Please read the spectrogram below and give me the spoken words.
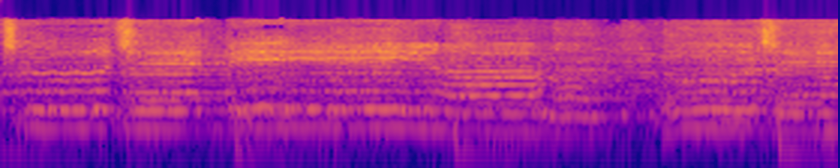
Uçlu be, bir aman, uçet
